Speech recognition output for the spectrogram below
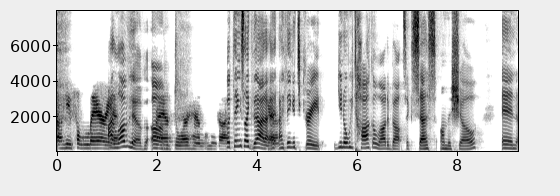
Oh, he's hilarious. I love him. Um, I adore him. Oh my god! But things like that, yeah. I, I think it's great. You know, we talk a lot about success on the show, and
